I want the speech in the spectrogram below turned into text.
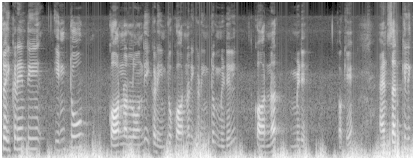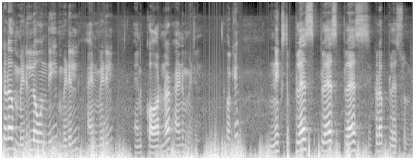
so ఇక్కడ ఏంటి? ఇంటూ కార్నర్లో ఉంది ఇక్కడ ఇంటూ కార్నర్ ఇక్కడ into middle corner middle okay? And circle ఇక్కడ మిడిల్లో ఉంది middle and middle and corner and middle okay? Next plus plus plus ఇక్కడ ప్లస్ ఉంది.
